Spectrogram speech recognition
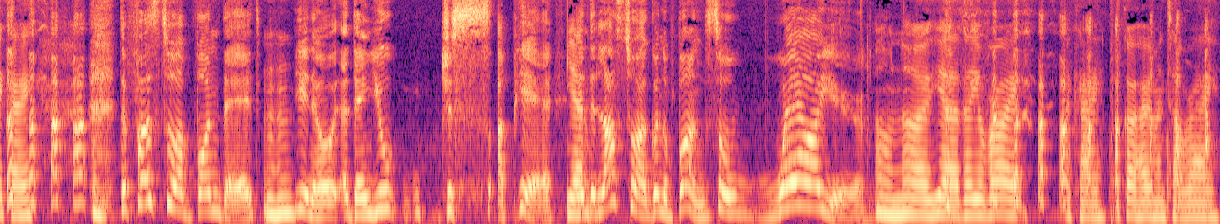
Okay. the first two are bonded. You know, then you just appear. Mm-hmm. Yeah. And the last two are going to bond. So where are you? Oh no! Yeah, you're right. Okay, I'll go home and tell Ray.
